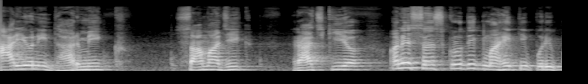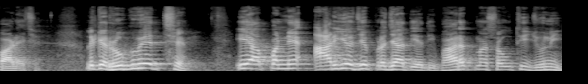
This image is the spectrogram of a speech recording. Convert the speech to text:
આર્યોની ધાર્મિક, સામાજિક, રાજકીય અને સાંસ્કૃતિક માહિતી પૂરી પાડે છે. એટલે કે ઋગ્વેદ છે, એ આપણને આર્ય જે પ્રજાતિ હતી, ભારતમાં સૌથી જૂની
